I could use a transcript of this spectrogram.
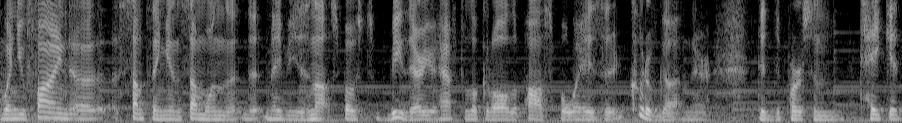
When you find uh, something in someone that, that maybe is not supposed to be there, you have to look at all the possible ways that it could have gotten there. Did the person take it?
